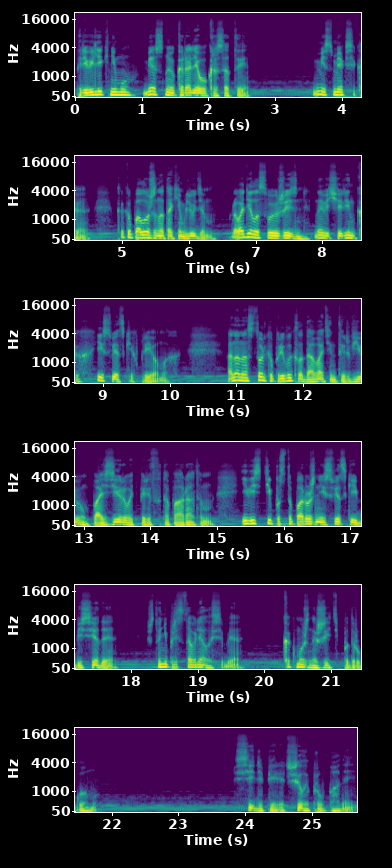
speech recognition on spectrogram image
привели к нему местную королеву красоты. Мисс Мексика, как и положено таким людям, проводила свою жизнь на вечеринках и светских приемах. Она настолько привыкла давать интервью, позировать перед фотоаппаратом и вести пустопорожние светские беседы, что не представляла себе, как можно жить по-другому. Сидя перед Шилой Прупадой,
